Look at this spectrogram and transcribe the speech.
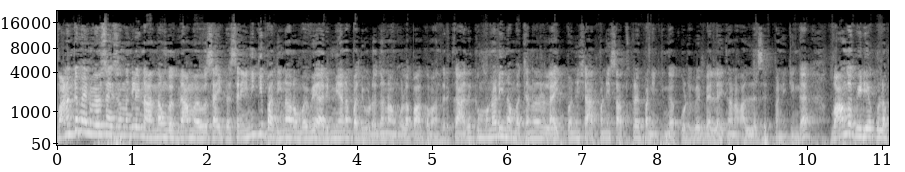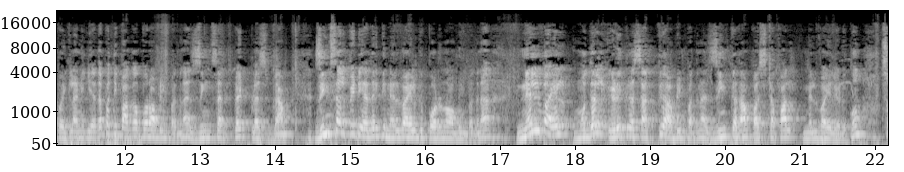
வணக்கம் என் விவசாய சொந்தங்களே. நான் தான் உங்க கிராம விவசாயி பேசுறேன். இன்னைக்கு பாத்தீங்கன்னா ரொம்பவே அருமையான பதிவோட தான் நான் உங்களை பார்க்க வந்திருக்கேன். அதுக்கு முன்னாடி நம்ம சேனலை லைக் பண்ணி ஷேர் பண்ணி சப்ஸ்கிரைப் பண்ணிக்கோங்க. கூடவே பெல் ஐக்கான ஆல்ல செட் பண்ணிக்கோங்க. வாங்க வீடியோக்குள்ள போய்க்கலாம். இன்னைக்கு எதை பத்தி பார்க்க போறோம் அப்படின்னு பாத்தீங்கன்னா ஜிங்க் சல்பேட் பிளஸ் வேம் ஜிங்க் சல்பேட் எதற்கு நெல் வயலுக்கு போடணும் அப்படின்னு பாத்தீங்கன்னா நெல் வயல் முதல் எடுக்கிற சத்து அப்படின்னு பாத்தீங்கன்னா ஜிங்கை தான் ஃபர்ஸ்ட் ஆஃப் ஆல் நெல் வயல் எடுக்கும். சோ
